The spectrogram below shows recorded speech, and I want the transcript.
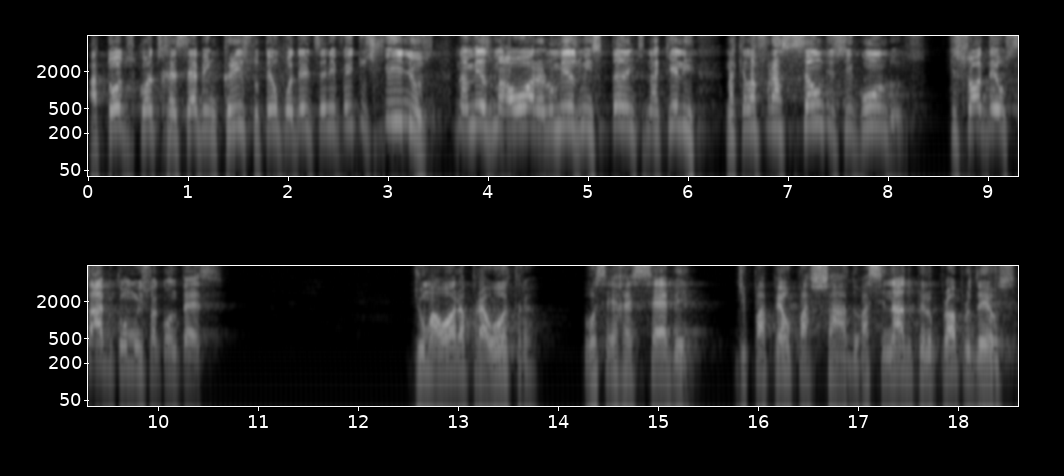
A todos quantos recebem Cristo têm o poder de serem feitos filhos na mesma hora, no mesmo instante, naquele, naquela fração de segundos, que só Deus sabe como isso acontece. De uma hora para outra, você recebe de papel passado, assinado pelo próprio Deus,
